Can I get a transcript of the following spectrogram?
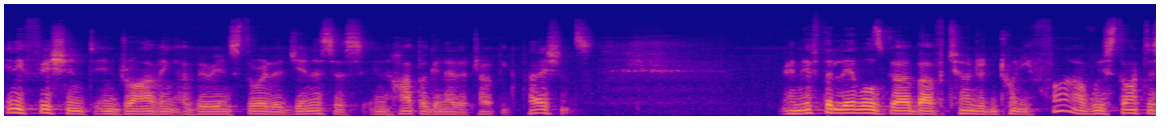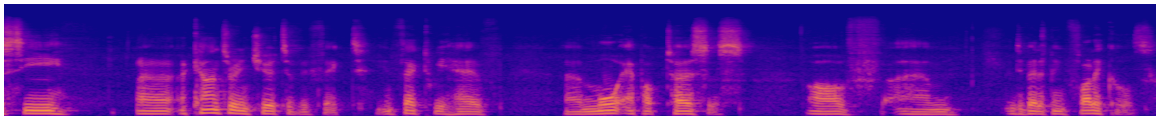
inefficient in driving ovarian steroidogenesis in hypogonadotropic patients. And if the levels go above 225, we start to see uh, a counterintuitive effect. In fact, we have uh, more apoptosis of um, developing follicles.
